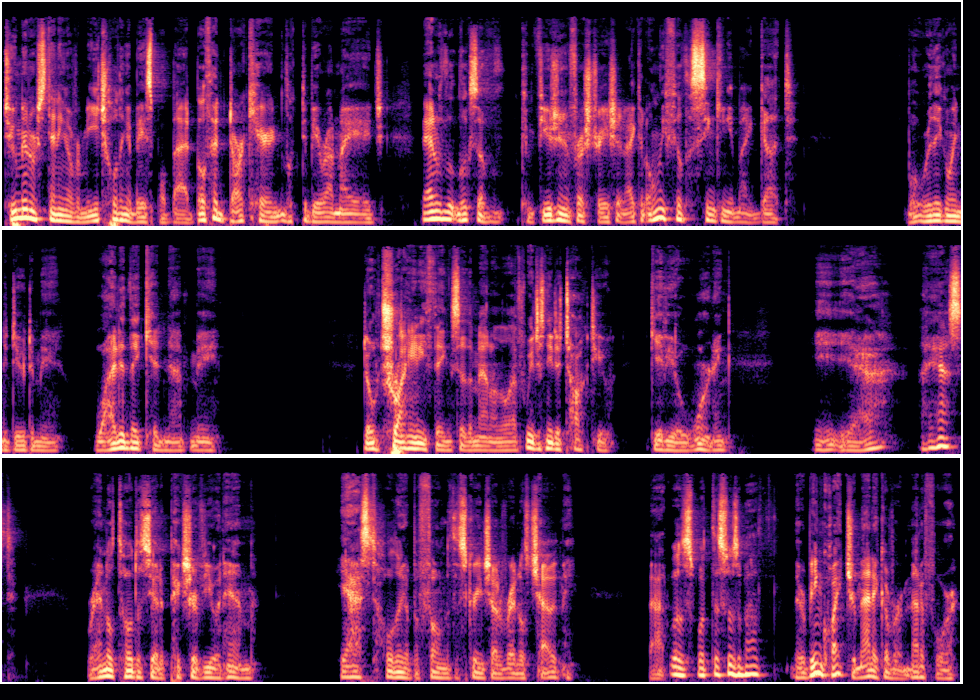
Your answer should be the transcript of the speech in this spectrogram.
Two men were standing over me, each holding a baseball bat. Both had dark hair and looked to be around my age. They had looks of confusion and frustration. I could only feel the sinking in my gut. What were they going to do to me? Why did they kidnap me? Don't try anything, said the man on the left. We just need to talk to you. Give you a warning. Yeah? I asked. Randall told us you had a picture of you and him. He asked, holding up a phone with a screenshot of Randall's chat with me. That was what this was about? They were being quite dramatic over a metaphor.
